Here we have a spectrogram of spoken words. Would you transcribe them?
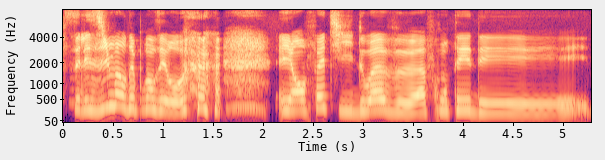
c'est les humains 2.0. Et en fait, ils doivent euh, affronter des,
